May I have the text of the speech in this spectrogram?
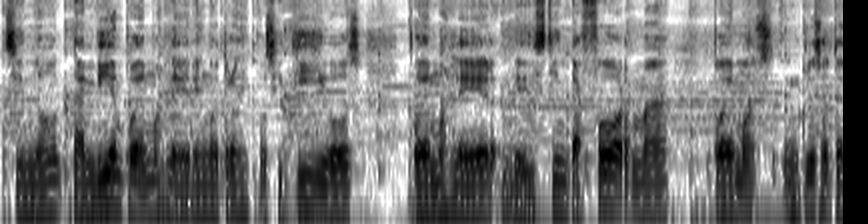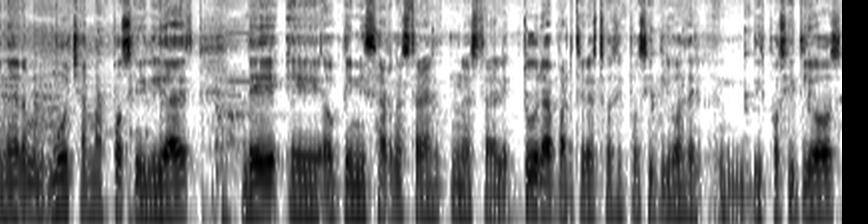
Sino también podemos leer en otros dispositivos, podemos leer de distinta forma, podemos incluso tener muchas más posibilidades de eh, optimizar nuestra, nuestra lectura a partir de estos dispositivos, dispositivos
